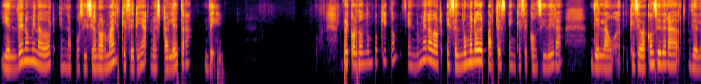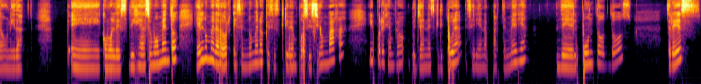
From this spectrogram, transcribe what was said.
y el denominador en la posición normal, que sería nuestra letra D. Recordando un poquito, el numerador es el número de partes en que se considera que se va a considerar de la unidad. Eh, como les dije hace un momento, el numerador es el número que se escribe en posición baja y, por ejemplo, pues ya en escritura sería en la parte media del punto 2, 3,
